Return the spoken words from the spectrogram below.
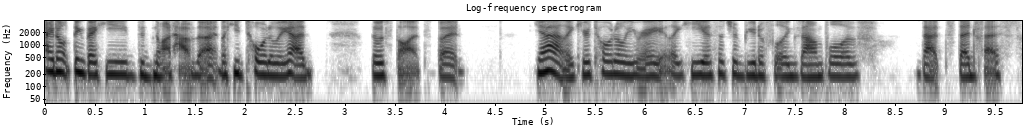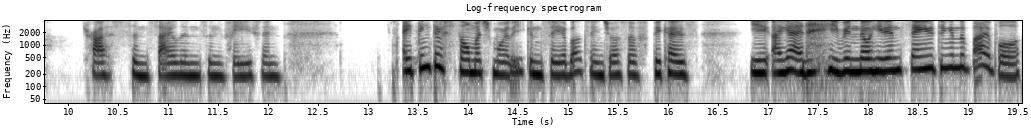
I don't think that he did not have that. Like he totally had those thoughts, but yeah, like you're totally right. Like he is such a beautiful example of that steadfast trust and silence and faith and I think there's so much more that you can say about Saint Joseph because he, again, even though he didn't say anything in the Bible,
